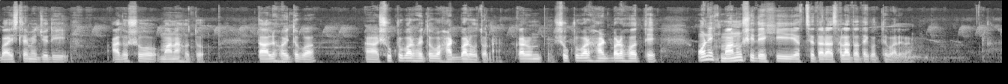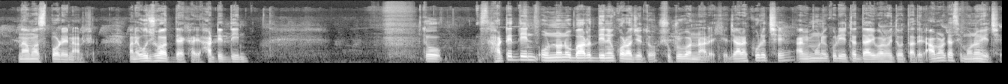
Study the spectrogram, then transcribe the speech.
বা ইসলামের যদি আদর্শ মানা হতো, তাহলে হয়তোবা শুক্রবার হয়তোবা হাটবার হতো না। কারণ শুক্রবার হাটবার হওয়াতে অনেক মানুষই দেখি যাচ্ছে তারা সালাত আদায় করতে পারে না। নামাজ পড়ে না মানে অজুহাত দেখায় হাটের দিন। তো হাটের দিন অন্যান্য বারের দিনেও করা যেত, শুক্রবার না রেখে। যারা করেছে, আমি মনে করি এটার দায়ভার হয়তো তাদের। আমার কাছে মনে হয়েছে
